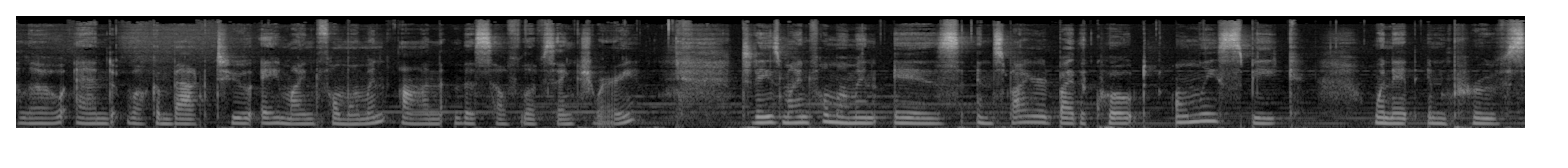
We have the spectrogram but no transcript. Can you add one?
Hello, and welcome back to a mindful moment on the Self Love Sanctuary. Today's mindful moment is inspired by the quote, Only speak when it improves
